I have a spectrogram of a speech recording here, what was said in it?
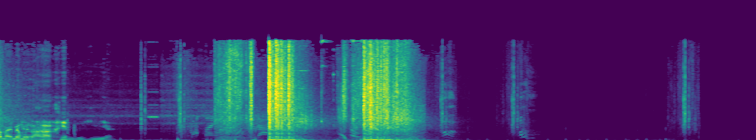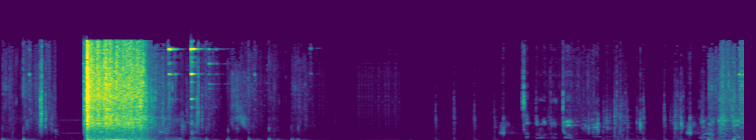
สไนแม่งไม่ได้คาเข้นเลยเฮีย ไม่ได้ ศัตรูถูกโจมพวกเราถูกโจม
